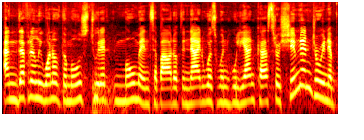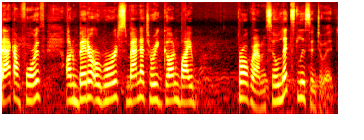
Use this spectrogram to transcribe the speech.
And definitely one of the most tweeted moments about of the night was when Julian Castro chimed in during a back and forth on better or worse mandatory gun buy program. So let's listen to it.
